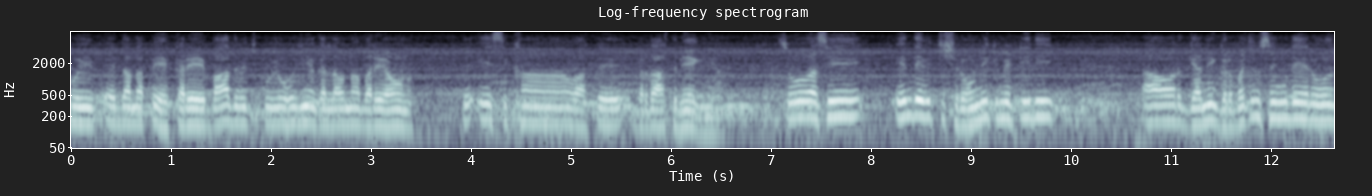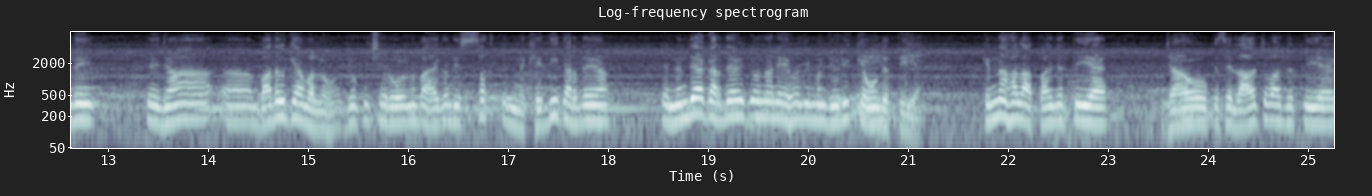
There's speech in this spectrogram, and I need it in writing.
ਕੋਈ ਇਦਾਂ ਦਾ ਭੇਖ ਕਰੇ, ਬਾਅਦ ਵਿੱਚ ਕੋਈ ਉਹੋ ਜਿਹੀਆਂ ਗੱਲਾਂ ਉਹਨਾਂ ਬਾਰੇ ਆਉਣ, ਤੇ ਇਹ ਸਿੱਖਾਂ ਵਾਸਤੇ ਬਰਦਾਸ਼ਤ ਨਹੀਂ ਹੈਗੀਆਂ। ਸੋ ਅਸੀਂ ਇਹਦੇ ਵਿੱਚ ਸ਼੍ਰੋਮਣੀ ਕਮੇਟੀ ਦੀ ਔਰ ਗਿਆਨੀ ਗੁਰਬਚਨ ਸਿੰਘ ਦੇ ਰੋਲ ਦੀ ਤੇ ਜਾਂ ਅ, ਬਾਦਲ ਕਿਆਂ ਵੱਲੋਂ ਜੋ ਪਿੱਛੇ ਰੋਲ ਨਿਭਾਏਗਾ ਉਹਦੀ ਸਖਤ ਨਿਖੇਧੀ ਕਰਦੇ ਆ ਤੇ ਨਿੰਦਿਆ ਕਰਦੇ ਆ ਕਿ ਉਹਨਾਂ ਨੇ ਇਹੋ ਜਿਹੀ ਮਨਜ਼ੂਰੀ ਕਿਉਂ ਦਿੱਤੀ ਹੈ? ਕਿੰਨਾ ਹਾਲਾਤਾਂ ਦਿੱਤੀ ਹੈ? ਜਾਂ ਉਹ ਕਿਸੇ ਲਾਲਚ ਵਾਸਤੇ ਦਿੱਤੀ ਹੈ?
